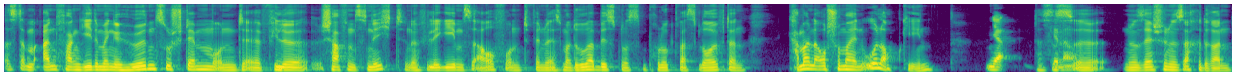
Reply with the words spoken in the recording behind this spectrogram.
ist am Anfang jede Menge Hürden zu stemmen und äh, viele schaffen es nicht. Ne? Viele geben es auf und wenn du erstmal drüber bist und es ein Produkt, was läuft, dann kann man auch schon mal in Urlaub gehen. Ja. Das genau. ist äh, eine sehr schöne Sache dran.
